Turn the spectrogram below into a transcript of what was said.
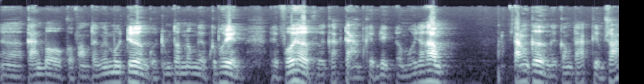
Ờ, cán bộ của phòng tài nguyên môi trường của trung tâm nông nghiệp cấp huyện để phối hợp với các trạm kiểm dịch đầu mối giao thông tăng cường cái công tác kiểm soát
